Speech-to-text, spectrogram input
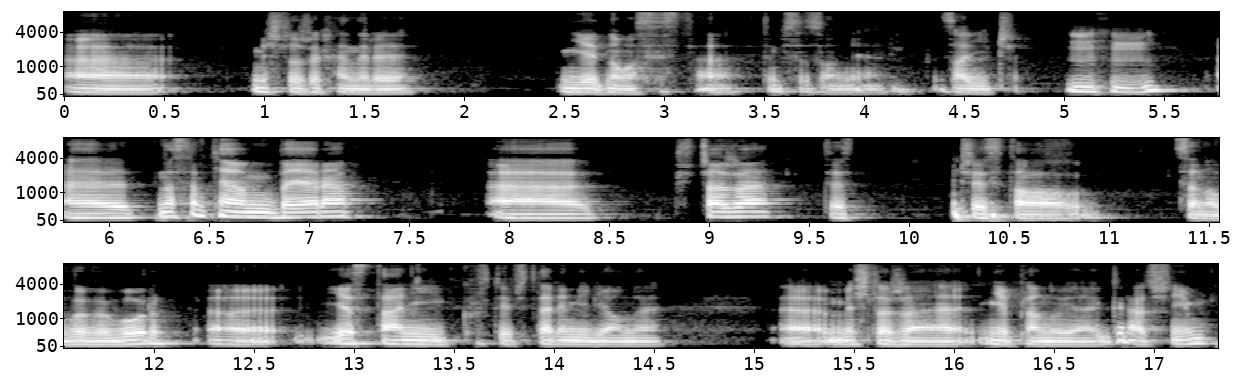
E, Myślę, że Henry niejedną asystę w tym sezonie zaliczy. Mhm. E, Następnie mam Bayera. E, Szczerze, to jest czysto cenowy wybór. Jest tani, kosztuje 4 miliony. Myślę, że nie planuję grać nim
